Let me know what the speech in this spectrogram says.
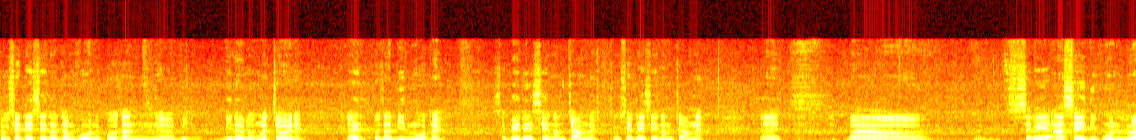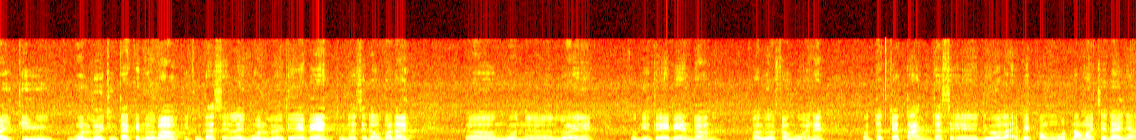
chống xét DC 500V của dàn pin năng lượng mặt trời này. Đây của dàn pin 1 này CBDC 500 này chống xét DC 500 này. Đấy. Và CBAC đi nguồn lưới thì nguồn lưới chúng ta kết nối vào thì chúng ta sẽ lấy nguồn lưới từ EVN chúng ta sẽ đấu vào đây. Uh, nguồn ờ, lưới này nguồn điện từ EVN vào này và lửa pha nguội này. Còn tất cả tải chúng ta sẽ đưa lại về cổng một năm ở trên đây nhé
